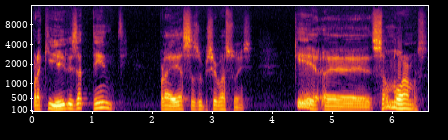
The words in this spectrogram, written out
para que eles atentem para essas observações, que é, são normas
